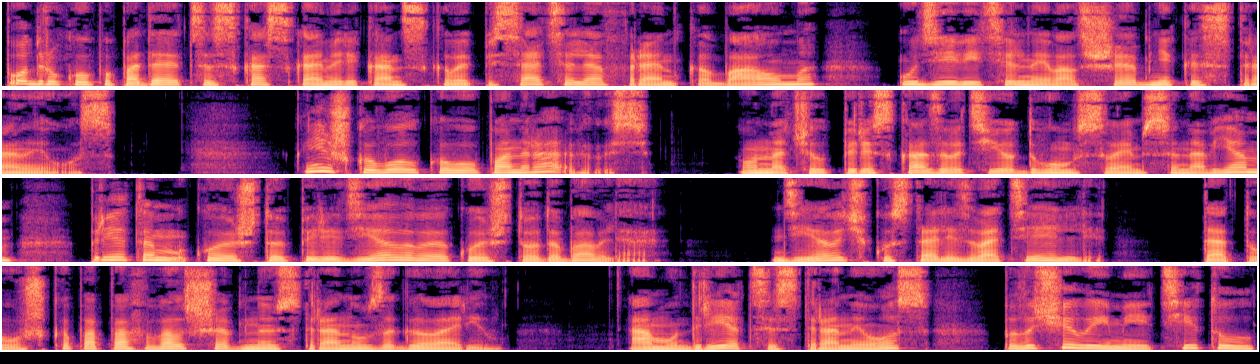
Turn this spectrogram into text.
Под руку попадается сказка американского писателя Фрэнка Баума «Удивительный волшебник из страны Оз». Книжка Волкову понравилась. Он начал пересказывать ее двум своим сыновьям, при этом кое-что переделывая, кое-что добавляя. Девочку стали звать Элли. Татошка, попав в волшебную страну, заговорил. А мудрец из страны Оз получил имя и титул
